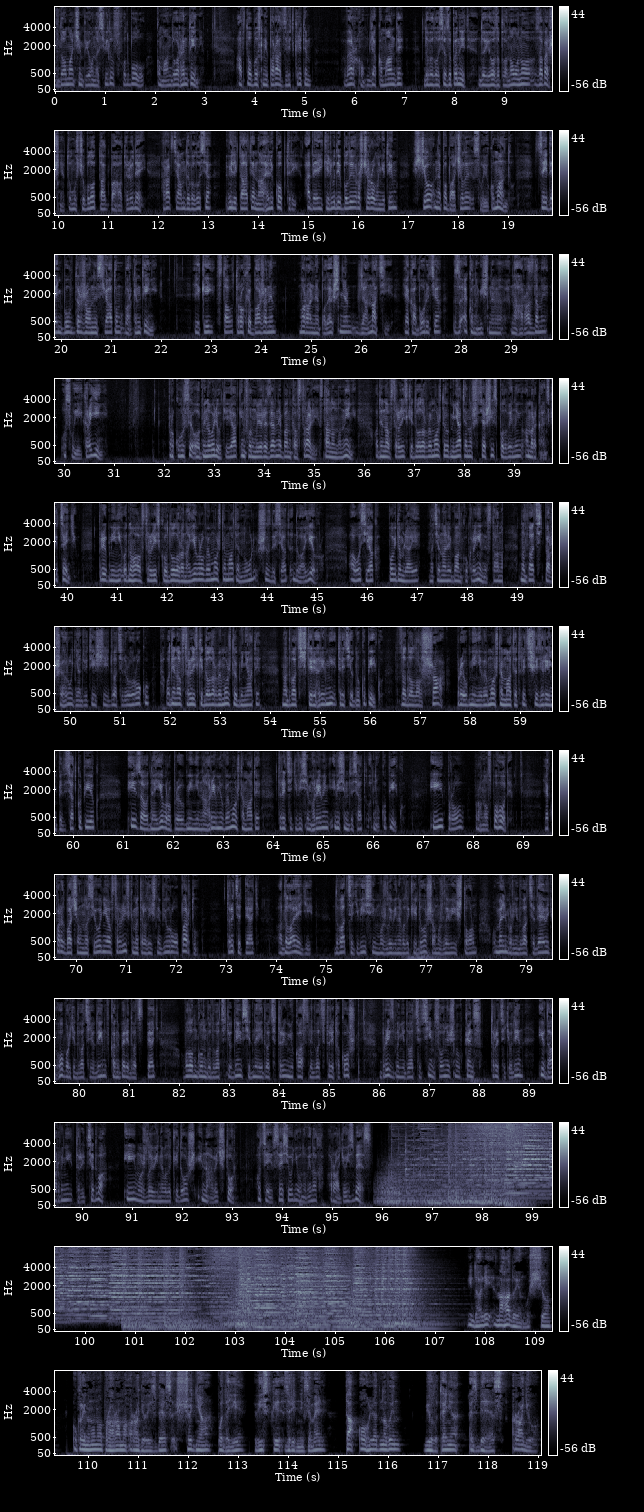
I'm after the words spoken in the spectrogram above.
вдома чемпіона світу з футболу команду Аргентини. Автобусний парад з відкритим верхом для команди довелося зупинити до його запланованого завершення, тому що було так багато людей. Гравцям довелося вилітати на гелікоптері, а деякі люди були розчаровані тим, що не побачили свою команду. Цей день був державним святом в Аргентині, який став трохи бажаним моральним полегшенням для нації, яка бореться з економічними нагараздами у своїй країні. Про курси обміну валют, як інформує Резервний банк Австралії, станом на нині один австралійський долар ви можете обміняти на 66,5 американських центів. При обміні одного австралійського долара на євро ви можете мати 0,62 євро. А ось як повідомляє Національний банк України станом на 21 грудня 2022 року, один австралійський долар ви можете обміняти на 24 гривні 31 копійку. За долар США при обміні ви можете мати 36 гривень 50 копійок, і за 1 євро при обміні на гривню ви можете мати 38 гривень і 81 копійку. І про прогноз погоди. Як передбачено на сьогодні, Австралійське метеорологічне бюро Оперту 35, Аделаїді 28, можливий невеликий дощ, а можливий шторм, у Мельбурні 29, Гоборті 21, в Канбері 25, в Лонгонгу 21, в Сіднеї 23, в Ньюкаслі 23 також, в Брисбені 27, сонячно, в Кенс 31 і в Дарвіні 32. І можливий невеликий дощ і навіть шторм. Оце і все сьогодні у новинах Радіо СБС. І далі нагадуємо, що україномовна програма Радіо СБС щодня подає вістки з рідних земель та огляд новин бюлетеня СБС Радіо.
